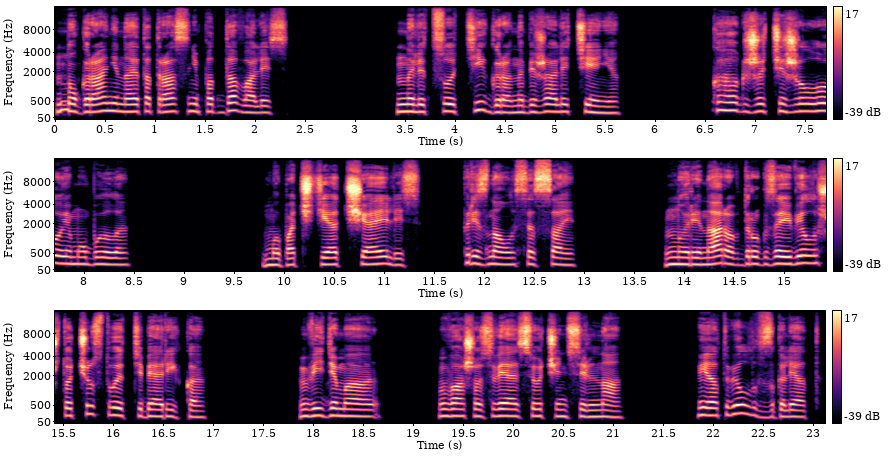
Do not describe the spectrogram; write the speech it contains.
но грани на этот раз не поддавались. На лицо тигра набежали тени. Как же тяжело ему было. «Мы почти отчаялись», — признался Сай. Но Ринара вдруг заявил, что чувствует тебя, Рика. Видимо, ваша связь очень сильна. И отвел взгляд.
